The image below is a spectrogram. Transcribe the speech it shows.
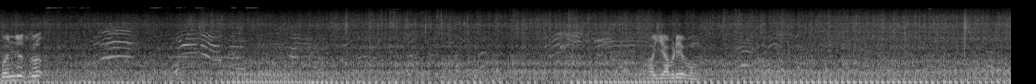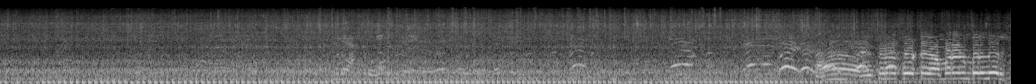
கொஞ்சம் ஸ்லோ ஓகே அப்படியே போங்க. கோட்டை அமரன் பிரதர்ஸ்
